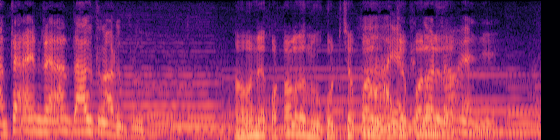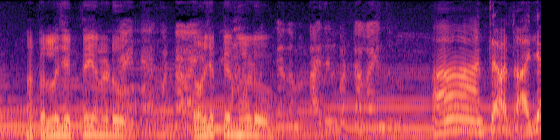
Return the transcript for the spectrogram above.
అంత ఆయన తాగుతున్నాడు ఇప్పుడు. అవును నేను కొట్టాలి కదా నువ్వు. కొట్టి చెప్పాలి కదా, బుద్ధి చెప్పాలి కదా? నా పిల్ల చెప్తే అన్నాడు ఎవరు చెప్తే అన్నాడు తాగితే అంత అదే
